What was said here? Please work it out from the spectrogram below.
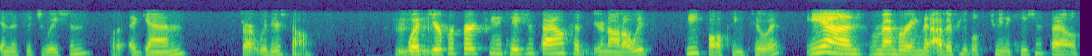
in the situation. But again, start with yourself. Mm-hmm. What's your preferred communication style so that you're not always defaulting to it? And remembering that other people's communication styles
